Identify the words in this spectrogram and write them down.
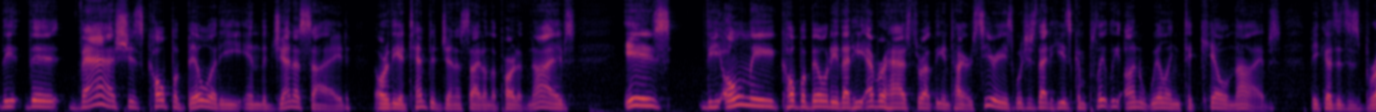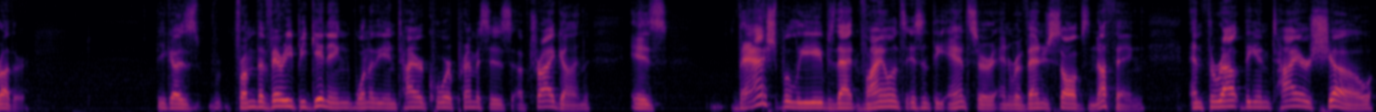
the the Vash's culpability in the genocide or the attempted genocide on the part of Knives is the only culpability that he ever has throughout the entire series, which is that he's completely unwilling to kill Knives because it's his brother. Because from the very beginning, one of the entire core premises of Trigun is Vash believes that violence isn't the answer and revenge solves nothing. And throughout the entire show,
